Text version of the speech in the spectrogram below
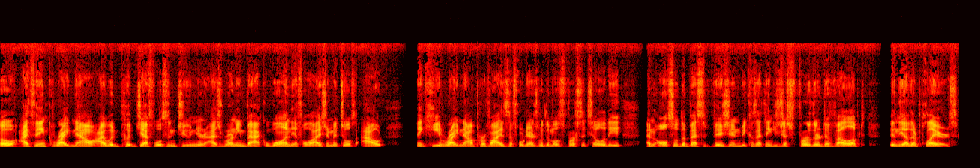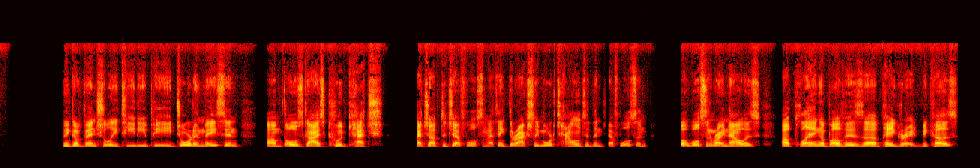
So I think right now I would put Jeff Wilson Jr. as running back one if Elijah Mitchell is out. I think he right now provides the 49ers with the most versatility and also the best vision because I think he's just further developed than the other players. I think eventually TDP, Jordan Mason, um, those guys could catch catch up to Jeff Wilson. I think they're actually more talented than Jeff Wilson. But Wilson right now is uh, playing above his uh, pay grade because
